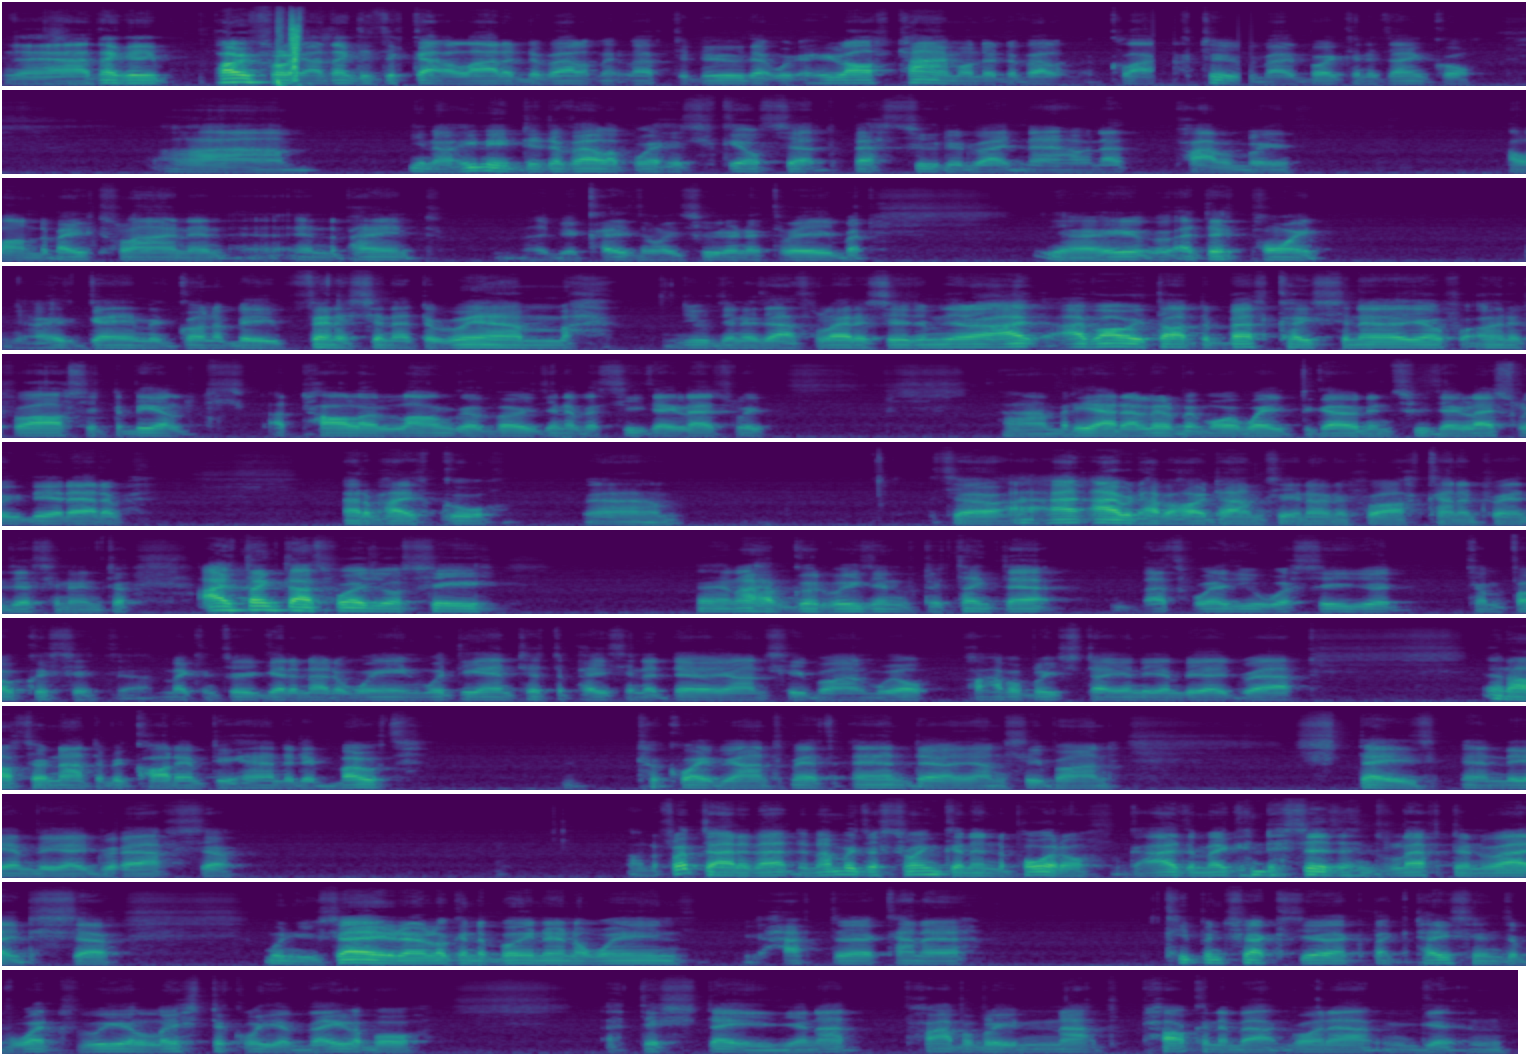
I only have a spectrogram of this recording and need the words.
Yeah, I think he personally, I think he's just got a lot of development left to do. That he lost time on the development clock too by breaking his ankle. Um, you know, he needs to develop where his skill set best suited right now, and that's probably along the baseline and in the paint, maybe occasionally shooting a three. But you know, he, at this point, you know, his game is going to be finishing at the rim, using his athleticism. You know, I, I've always thought the best case scenario for Ernest Ross is to be a, a taller, longer version of a CJ Leslie. Um, but he had a little bit more weight to go than CJ Leslie did out of out of high school. Um, so I, I would have a hard time seeing Ernest Ross kind of transitioning. So I think that's where you'll see, and I have good reason to think that that's where you will see it some focus is uh, making sure you get another win with the anticipation that Dereon Seabron will probably stay in the NBA draft and also not to be caught empty handed if both Terquavion Smith and Dereon Seabron stays in the NBA draft. So on the flip side of that, the numbers are shrinking in the portal. Guys are making decisions left and right. So when you say they're looking to bring in a win, you have to kind of keep in check your expectations of what's realistically available at this stage. You're not probably not talking about going out and getting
